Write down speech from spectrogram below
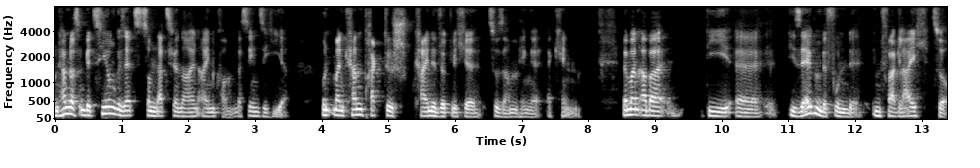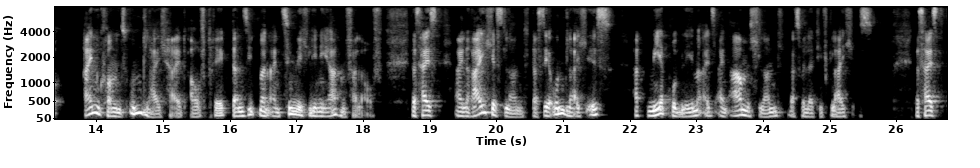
und haben das in Beziehung gesetzt zum nationalen Einkommen. Das sehen Sie hier. Und man kann praktisch keine wirkliche Zusammenhänge erkennen. Wenn man aber die äh, dieselben Befunde im Vergleich zur Einkommensungleichheit aufträgt, dann sieht man einen ziemlich linearen Verlauf. Das heißt, ein reiches Land, das sehr ungleich ist, hat mehr Probleme als ein armes Land, das relativ gleich ist. Das heißt,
